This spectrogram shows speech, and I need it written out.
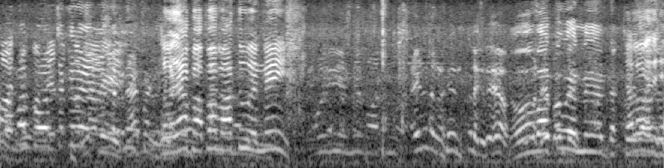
ਆਪਾਂ ਦੋ ਚੱਕਰੇ ਲੋ ਜਾ ਬਾਬਾ ਵਾਧੂ ਇੰਨੇ ਹੀ ਇਹਨੂੰ ਲੱਗਦੇ ਆ ਉਹ ਵਾਧੂ ਇੰਨੇ ਚਲੋ ਜੀ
